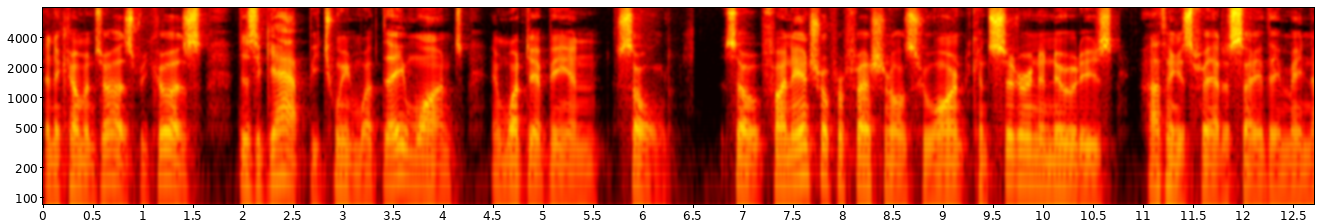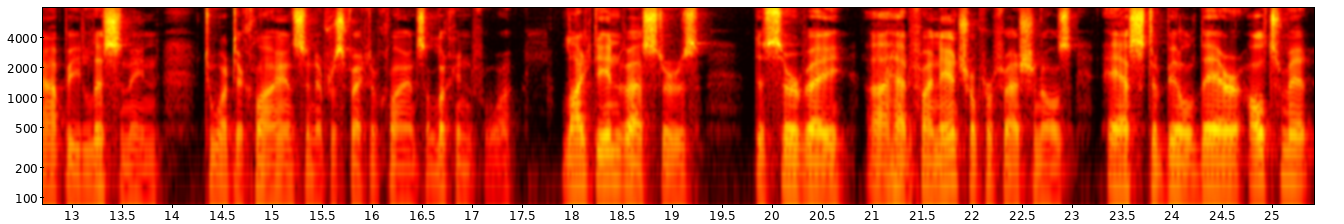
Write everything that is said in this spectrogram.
and they're coming to us because there's a gap between what they want and what they're being sold. So, financial professionals who aren't considering annuities, I think it's fair to say they may not be listening to what their clients and their prospective clients are looking for. Like the investors, the survey uh, had financial professionals asked to build their ultimate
